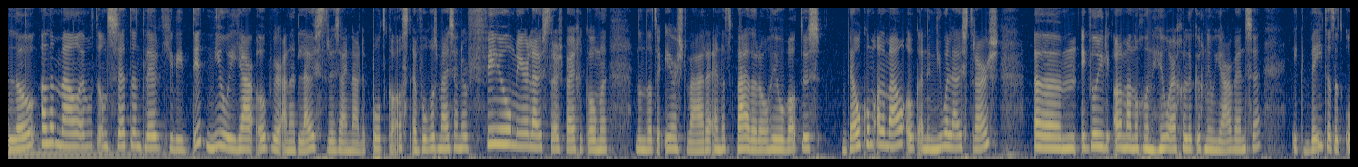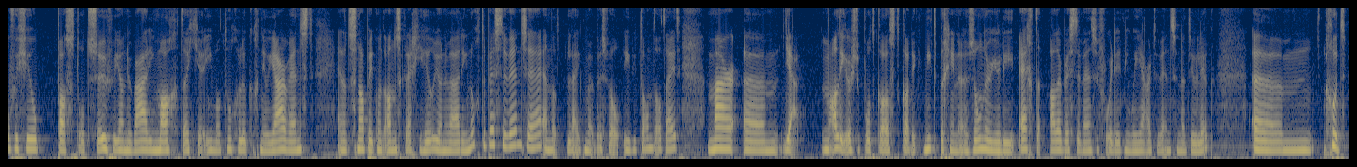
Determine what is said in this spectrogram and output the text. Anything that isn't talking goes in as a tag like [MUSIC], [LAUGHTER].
Hallo allemaal en wat ontzettend leuk dat jullie dit nieuwe jaar ook weer aan het luisteren zijn naar de podcast. En volgens mij zijn er veel meer luisteraars bijgekomen dan dat er eerst waren. En dat waren er al heel wat, dus welkom allemaal, ook aan de nieuwe luisteraars. Ehm, ik wil jullie allemaal nog een heel erg gelukkig nieuwjaar wensen. Ik weet dat het officieel pas tot 7 januari mag dat je iemand nog gelukkig nieuwjaar wenst. En dat snap ik, want anders krijg je heel januari nog de beste wensen. Hè? En dat lijkt me best wel irritant altijd. Maar um, ja, mijn allereerste podcast kan ik niet beginnen zonder jullie echt de allerbeste wensen voor dit nieuwe jaar te wensen natuurlijk. Um, goed,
